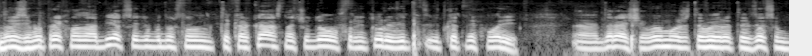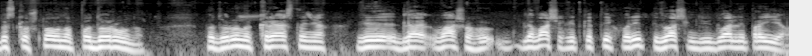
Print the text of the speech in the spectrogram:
Друзі, ми приїхали на об'єкт. Сьогодні будемо встановлювати каркас на чудову фурнітуру від відкатних воріт. Е, До речі, ви можете виграти зовсім безкоштовно подарунок. Подарунок креслення для, вашого, для ваших відкатних воріт під ваш індивідуальний проєм.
